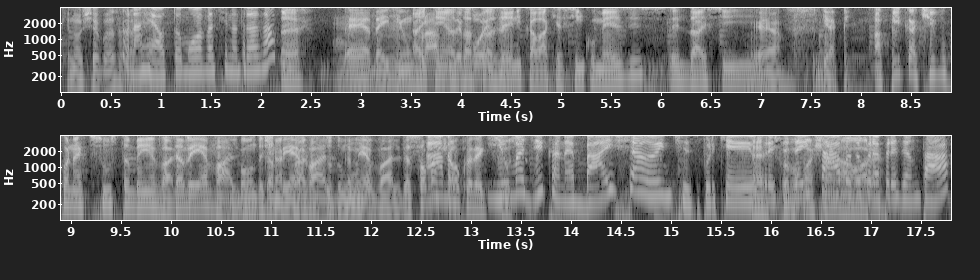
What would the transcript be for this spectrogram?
Que não chegou a Na real, tomou a vacina atrasada. É. É, daí tem um Aí prazo tem as depois. né? AstraZeneca lá, que é cinco meses, ele dá esse. É. Gap. Aplicativo Conect SUS também é válido. Também é válido. Bom deixar também claro é válido. todo também mundo. é válido. É só Ah, baixar mas o Connect e SUS. uma dica, né? Baixa antes, porque eu É, precisei sábado pra apresentar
